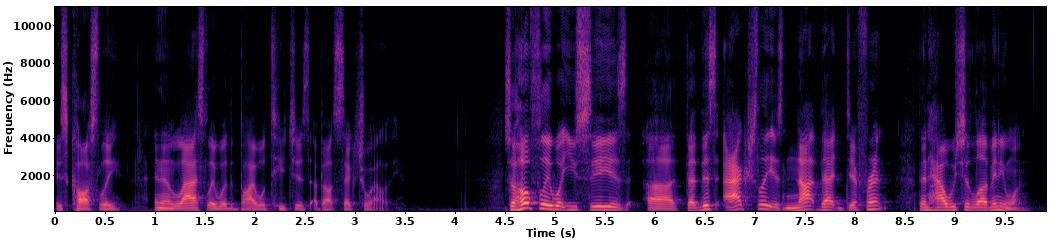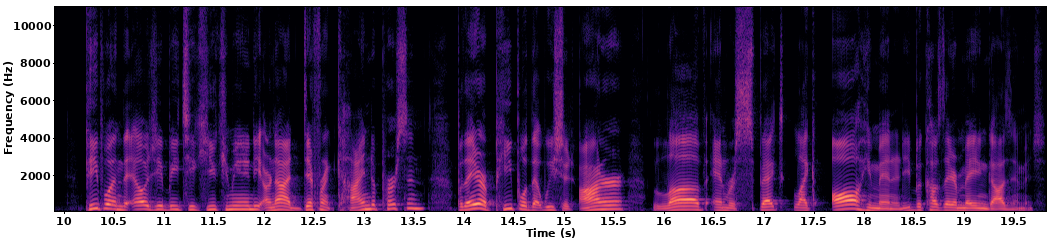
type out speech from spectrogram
is costly, and then lastly, what the Bible teaches about sexuality. So, hopefully, what you see is uh, that this actually is not that different than how we should love anyone. People in the LGBTQ community are not a different kind of person, but they are people that we should honor, love, and respect like all humanity because they are made in God's image.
